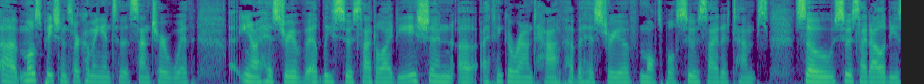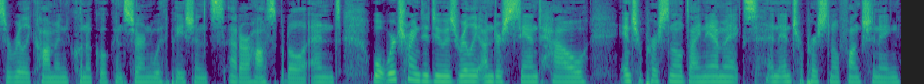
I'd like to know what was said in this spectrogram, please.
uh, most patients are coming into the center with, you know, a history of at least suicidal ideation. Uh, I think around half have a history of multiple suicide attempts. So suicidality is a really common clinical concern with patients at our hospital. And what we're trying to do is really understand how interpersonal dynamics and interpersonal functioning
